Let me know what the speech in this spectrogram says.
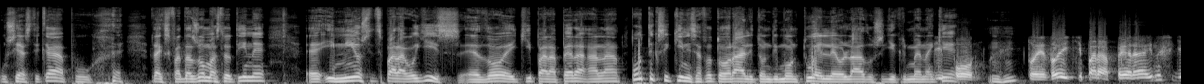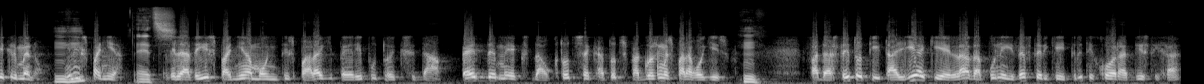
ουσιαστικά που εντάξει, φανταζόμαστε ότι είναι ε, η μείωση της παραγωγής εδώ, εκεί, παραπέρα, αλλά πότε ξεκίνησε αυτό το ράλι των τιμών του ελαιολάδου συγκεκριμένα λοιπόν, το εδώ, εκεί, παραπέρα είναι Είναι η Ισπανία. Έτσι. Δηλαδή η Ισπανία μόνη της παράγει περίπου το 65 με 68% της παγκόσμιας παραγωγής. Φανταστείτε ότι η Ιταλία και η Ελλάδα που είναι η δεύτερη και η τρίτη χώρα αντίστοιχα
